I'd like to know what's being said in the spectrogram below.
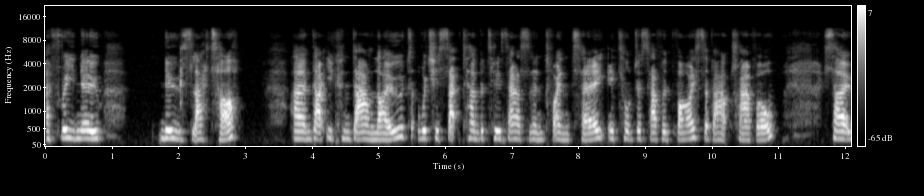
a free new newsletter um, that you can download which is September 2020 it'll just have advice about travel so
